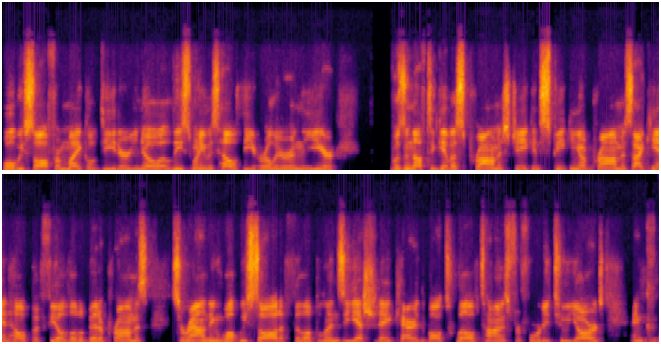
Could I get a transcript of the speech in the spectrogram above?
what we saw from Michael Deiter, you know, at least when he was healthy earlier in the year, was enough to give us promise, Jake. And speaking of promise, I can't help but feel a little bit of promise surrounding what we saw to Phillip Lindsay yesterday. Carried the ball 12 times for 42 yards. And c-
